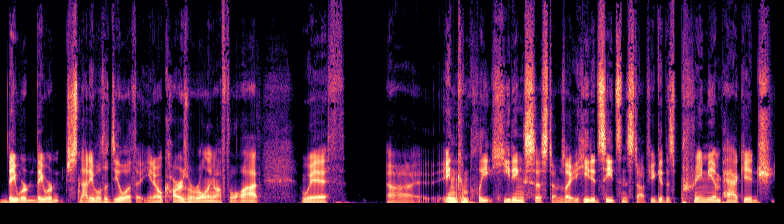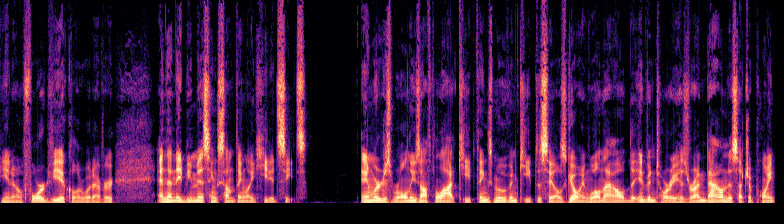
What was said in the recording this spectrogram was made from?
they were they were just not able to deal with it. You know, cars were rolling off the lot with uh, incomplete heating systems, like heated seats and stuff. You get this premium package, you know, Ford vehicle or whatever, and then they'd be missing something like heated seats. And we're just rolling these off the lot, keep things moving, keep the sales going. Well, now the inventory has run down to such a point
